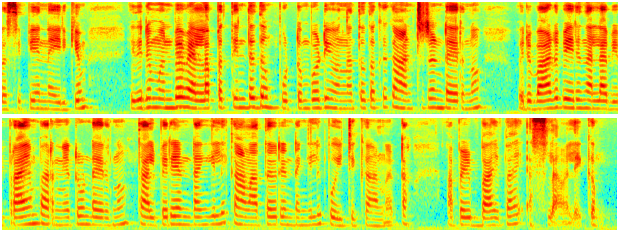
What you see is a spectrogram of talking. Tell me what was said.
റെസിപ്പി തന്നെ ആയിരിക്കും. ഇതിനു മുൻപ് വെള്ളപ്പത്തിന്റെതും പുട്ടുംപൊടിയും അങ്ങനത്തതൊക്കെ കാണിച്ചിട്ടുണ്ടായിരുന്നു. ഒരുപാട് പേര് നല്ല അഭിപ്രായം പറഞ്ഞിട്ടുണ്ടായിരുന്നു. താല്പര്യം ഉണ്ടെങ്കിൽ കാണാത്തവരുണ്ടെങ്കിൽ പോയിട്ട് കാണുക കേട്ടോ. അപ്പോൾ ബൈ ബൈ. അസ്സാം വലൈക്കും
